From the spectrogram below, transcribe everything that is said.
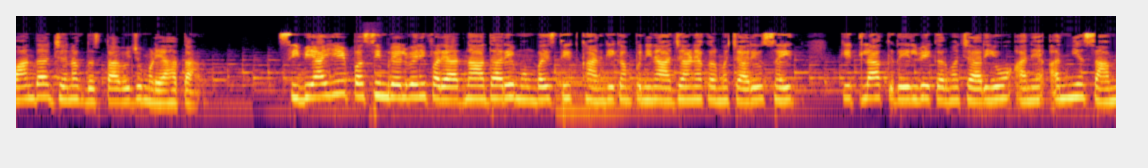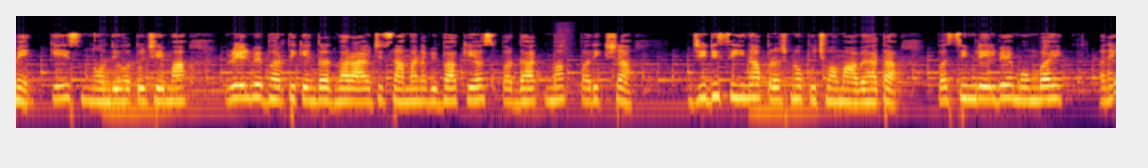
વાંધાજનક દસ્તાવેજો મળ્યા હતા. સીબીઆઈએ પશ્ચિમ રેલવેની ફરિયાદના આધારે મુંબઈ સ્થિત ખાનગી કંપનીના અજાણ્યા કર્મચારીઓ સહિત કેટલાક રેલવે કર્મચારીઓ અને અન્ય સામે કેસ નોંધ્યો હતો, જેમાં રેલવે ભરતી કેન્દ્ર દ્વારા આયોજિત સામાન્ય વિભાગીય સ્પર્ધાત્મક પરીક્ષા જીડીસીના પ્રશ્નો પૂછવામાં આવ્યા હતા. પશ્ચિમ રેલવે મુંબઈ અને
